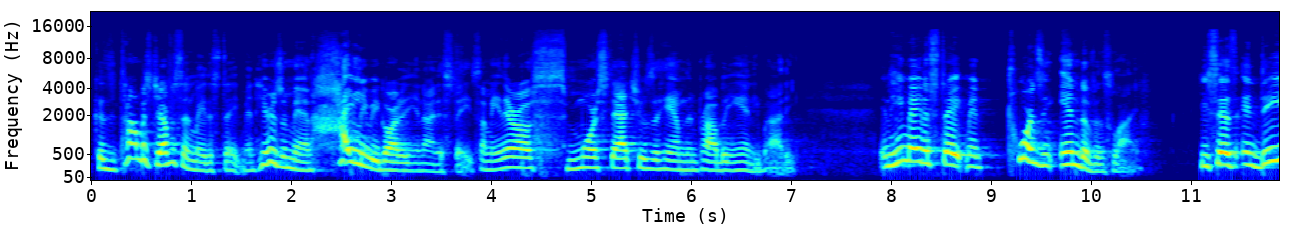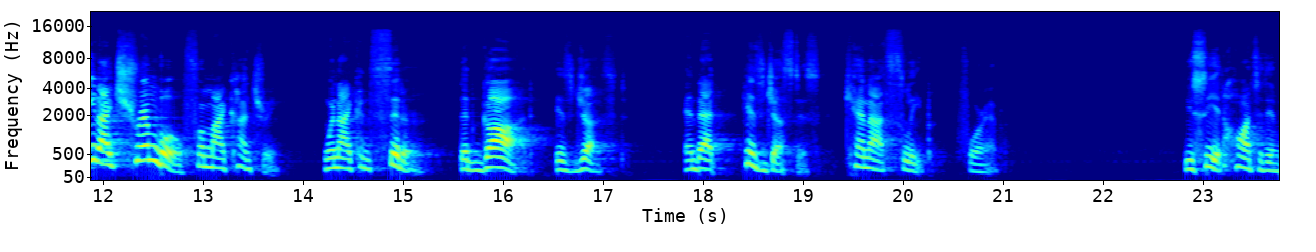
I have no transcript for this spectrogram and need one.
Because Thomas Jefferson made a statement. Here's a man highly regarded in the United States. I mean, there are more statues of him than probably anybody. And he made a statement towards the end of his life, he says, Indeed, I tremble for my country when I consider that God is just and that his justice cannot sleep forever. You see, it haunted him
